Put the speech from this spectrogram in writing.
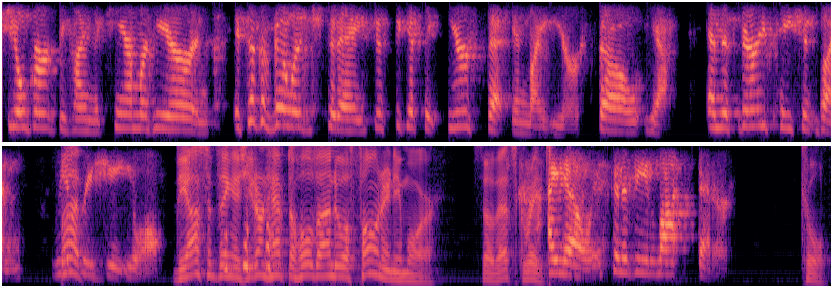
Spielberg behind the camera here, and it took a village today just to get the ear set in my ear. So, yeah. And this very patient bunny. We but appreciate you all. The awesome thing is you don't have to hold on to a phone anymore. So that's great. I know. It's going to be lots better. Cool.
